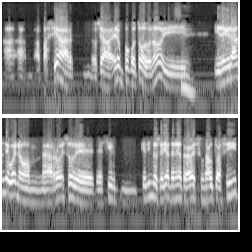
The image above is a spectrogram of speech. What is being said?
a- a- a pasear. O sea, era un poco todo, ¿no? Y, Sí. y de grande, bueno, me agarró eso de, de decir, mm, qué lindo sería tener otra vez un auto así.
